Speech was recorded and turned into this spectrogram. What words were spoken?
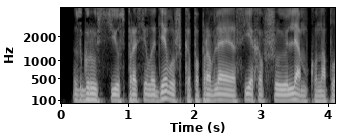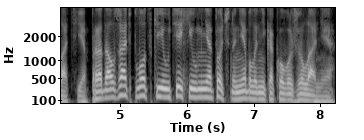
— с грустью спросила девушка, поправляя съехавшую лямку на платье. «Продолжать плотские утехи у меня точно не было никакого желания.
